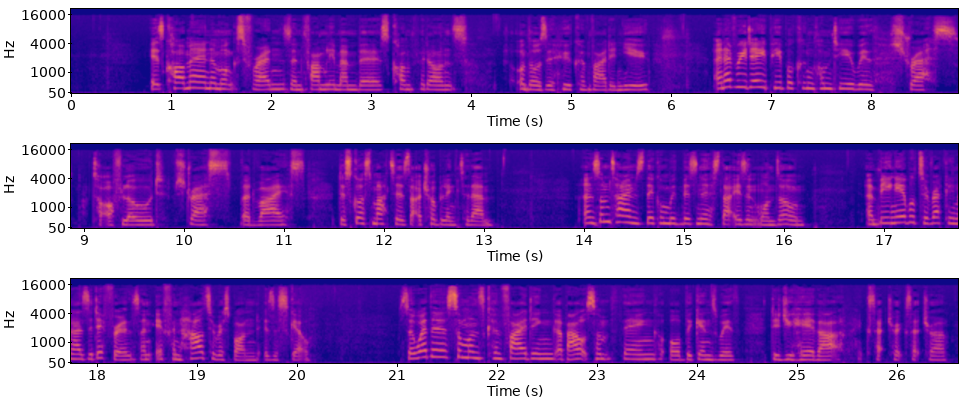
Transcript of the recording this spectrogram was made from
It's common amongst friends and family members, confidants, or those who confide in you. And every day, people can come to you with stress to offload, stress, advice, discuss matters that are troubling to them. And sometimes they come with business that isn't one's own. And being able to recognise the difference and if and how to respond is a skill. So whether someone's confiding about something or begins with, Did you hear that? etc., etc.,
